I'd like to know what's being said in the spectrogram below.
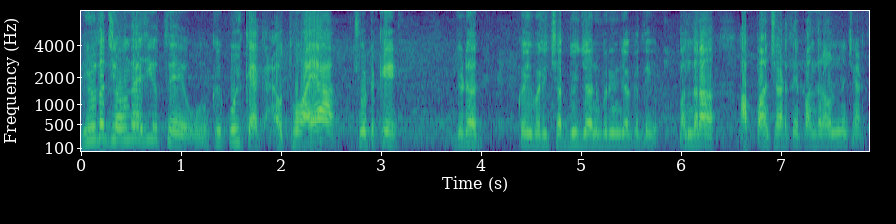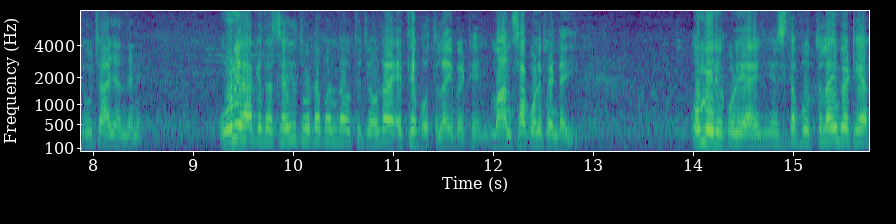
ਵੀ ਉਹ ਤਾਂ ਜਿਉਂਦਾ ਜੀ ਉੱਥੇ। ਉਹ ਕੋਈ ਉੱਥੋਂ ਆਇਆ ਛੁੱਟ ਕੇ, ਜਿਹੜਾ ਕਈ ਵਾਰੀ 26 ਜਨਵਰੀ ਨੂੰ ਜਾਂ ਕਿਤੇ 15 ਆਪਾਂ ਛੱਡਤੇ 15 ਉਹਨਾਂ ਨੇ ਛੱਡਤੇ, ਉਹ ਚ ਆ ਜਾਂਦੇ ਨੇ। ਉਹਨੇ ਆ ਕੇ ਦੱਸਿਆ ਜੀ, ਤੁਹਾਡਾ ਬੰਦਾ ਉੱਥੇ ਜਿਉਂਦਾ ਇੱਥੇ ਬੁੱਤ ਲਾਈ ਬੈਠੇ ਜੀ, ਮਾਨਸਾ ਕੋਲੇ ਪਿੰਡ ਹੈ ਜੀ। ਉਹ ਮੇਰੇ ਕੋਲੇ ਆਏ ਜੀ, ਅਸੀਂ ਤਾਂ ਬੁੱਤਲਾ ਹੀ ਬੈਠੇ ਆ।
